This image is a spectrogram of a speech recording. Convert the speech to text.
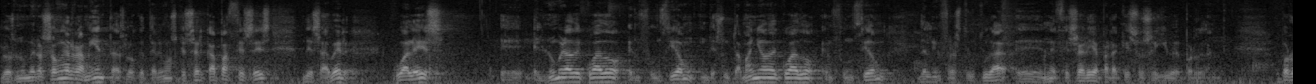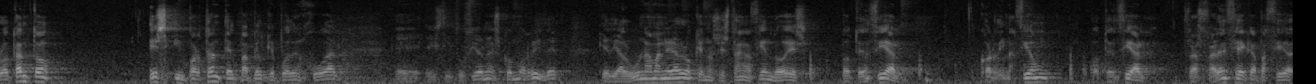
Los números son herramientas. Lo que tenemos que ser capaces es de saber cuál es eh, número adecuado en función de su tamaño adecuado, en función de la infraestructura eh, necesaria para que eso se lleve por delante. Por lo tanto, es importante el papel que pueden jugar eh, instituciones como RIDER, que de alguna manera lo que nos están haciendo es potenciar coordinación, potenciar transferencia de,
